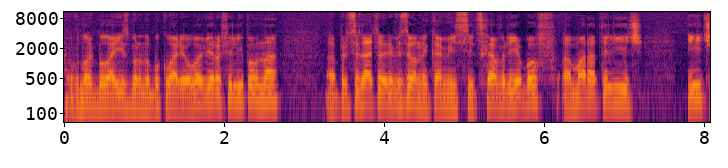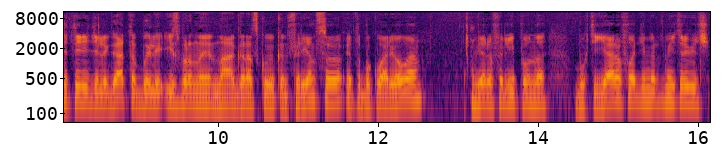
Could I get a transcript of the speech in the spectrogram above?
вновь была избрана Букварева Вера Филипповна, а, председатель ревизионной комиссии Цхавребов Марат Ильич – и четыре делегата были избраны на городскую конференцию. Это Букварева Вера Филипповна, Бухтияров Владимир Дмитриевич,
